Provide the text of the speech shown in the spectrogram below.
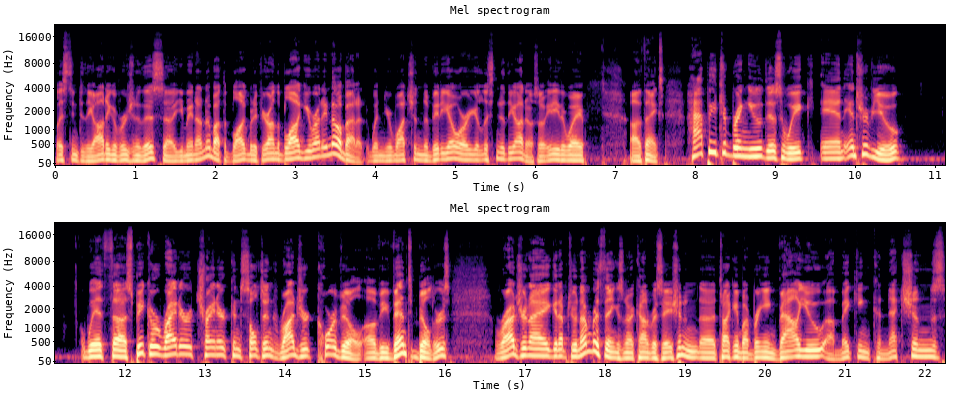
listening to the audio version of this, uh, you may not know about the blog, but if you're on the blog, you already know about it when you're watching the video or you're listening to the audio. So, either way, uh, thanks. Happy to bring you this week an interview with uh, speaker, writer, trainer, consultant Roger Courville of Event Builders. Roger and I get up to a number of things in our conversation, uh, talking about bringing value, uh, making connections,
